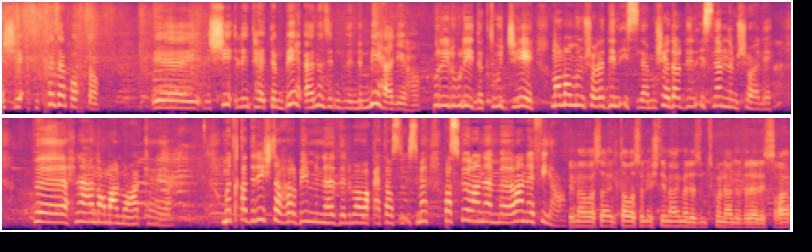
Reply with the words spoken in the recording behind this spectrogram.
اشياء c'est très important الشيء اللي انت تهتم به أنا زيد ننميه عليها. وري لوليدك توجهيه. normalement نمشوا على دين الإسلام مش يهدر دين الإسلام نمشوا عليه. إحنا normalement هكايا. وما تقدريش تهربي من هذه المواقع التواصل الاجتماعي parce que رانا رانا فيها. كما وسائل التواصل الاجتماعي ما لازم تكون على الذراري الصغار.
